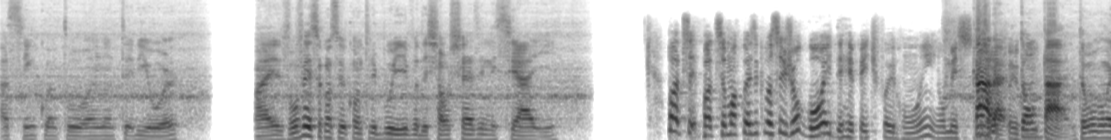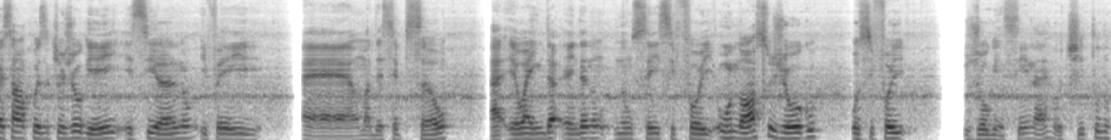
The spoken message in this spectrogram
assim quanto o ano anterior. Mas vou ver se eu consigo contribuir. Vou deixar o Chess iniciar aí. Pode ser, pode ser uma coisa que você jogou e de repente foi ruim, ou Cara, então ruim. tá. Então vou começar uma coisa que eu joguei esse ano e foi é, uma decepção. Ah, eu ainda, ainda não, não sei se foi o nosso jogo ou se foi o jogo em si, né? O título,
